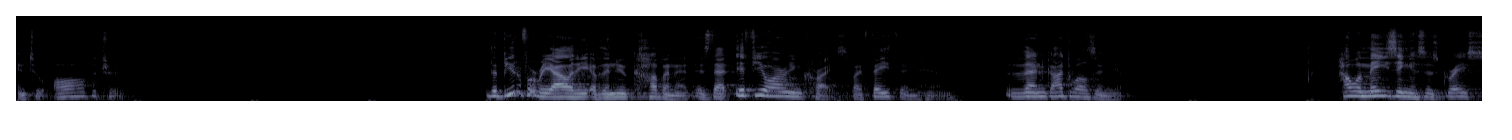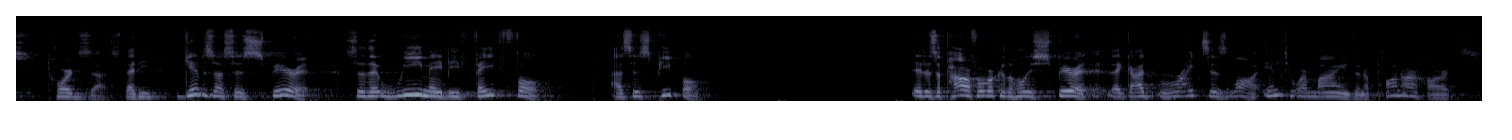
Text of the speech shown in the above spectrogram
into all the truth. The beautiful reality of the new covenant is that if you are in Christ by faith in him, then God dwells in you. How amazing is His grace towards us, that He gives us His Spirit so that we may be faithful as His people. It is a powerful work of the Holy Spirit that God writes His law into our minds and upon our hearts.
